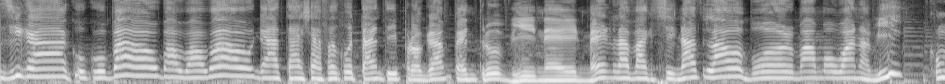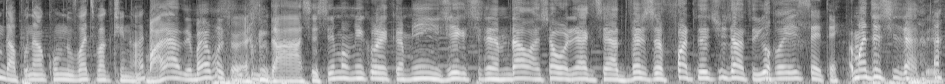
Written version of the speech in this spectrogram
zica, cu cu bau, bau, bau, bau, gata, și-a făcut tanti program pentru vineri. Merg la vaccinat la Obor, mamă, wanna be? Cum, dar până acum nu v-ați vaccinat? Ba da, de mai multe ori. Da, se simă, micule, că mie injecțiile îmi dau așa o reacție adversă foarte ciudată. Eu... Vă e sete. Mă deshidrate.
